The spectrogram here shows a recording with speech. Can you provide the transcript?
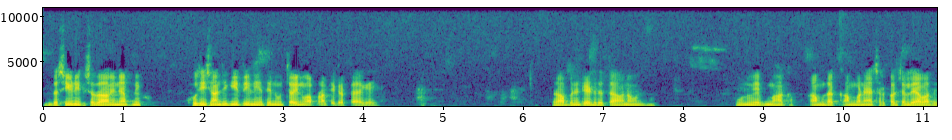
ਦਸੀ ਨਹੀਂ ਕਿ ਸਰਦਾਰੀ ਨੇ ਆਪਣੀ ਖੁਸ਼ੀ ਸਾਂਝੀ ਕੀਤੀ ਨਹੀਂ ਤੈਨੂੰ ਵਿਚਾਰੀ ਨੂੰ ਆਪਣਾ ਫਿਕਰ ਪੈ ਗਿਆ। ਰੱਬ ਨੇ ਢਿੱਡ ਦਿੱਤਾ ਵਾ ਨਾ ਉਹਨੂੰ। ਉਹਨੂੰ ਇਹ ਵੀ ਮਹਾ ਕੰਮ ਦਾ ਕੰਮ ਬਣਿਆ ਸਰਕਲ ਚੱਲਿਆ ਵਾ ਤੇ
